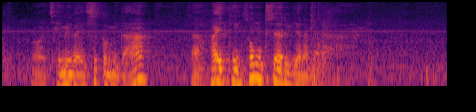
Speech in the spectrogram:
재미가 있을 겁니다. 자, 화이팅! 송투자를 기원합니다.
